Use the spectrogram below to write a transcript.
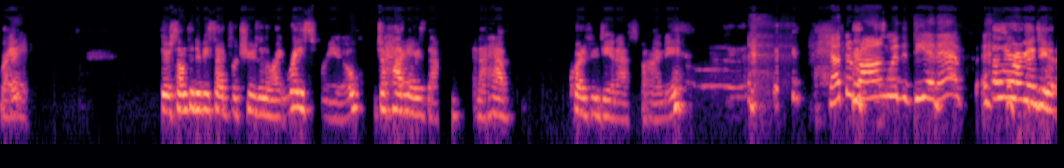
right? right. There's something to be said for choosing the right race for you, which I haven't right. always done, and I have quite a few DNFs behind me. Nothing wrong with the DNF. Nothing wrong with DNF.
